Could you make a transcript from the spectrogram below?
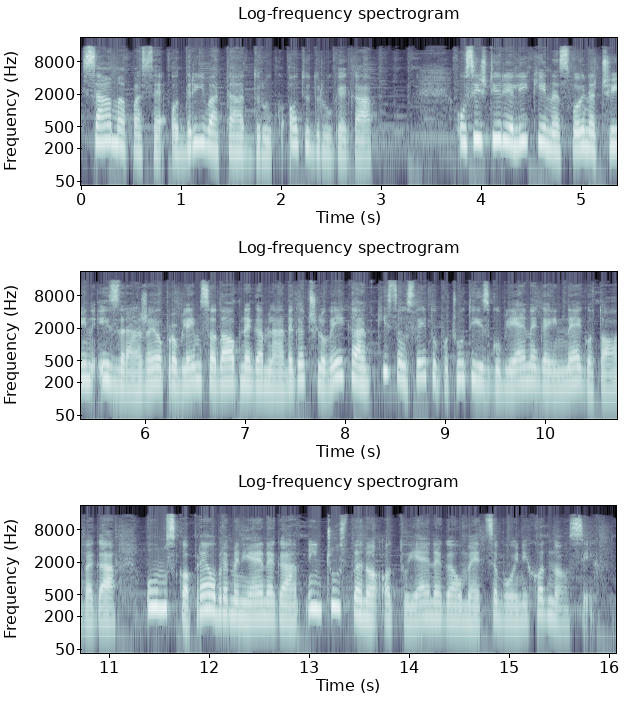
sama pa se odrivata drug od drugega. Vsi štirje liki na svoj način izražajo problem sodobnega mladega človeka, ki se v svetu počuti izgubljenega in negotovega, umsko preobremenjenega in čustveno odtujenega v medsebojnih odnosih.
